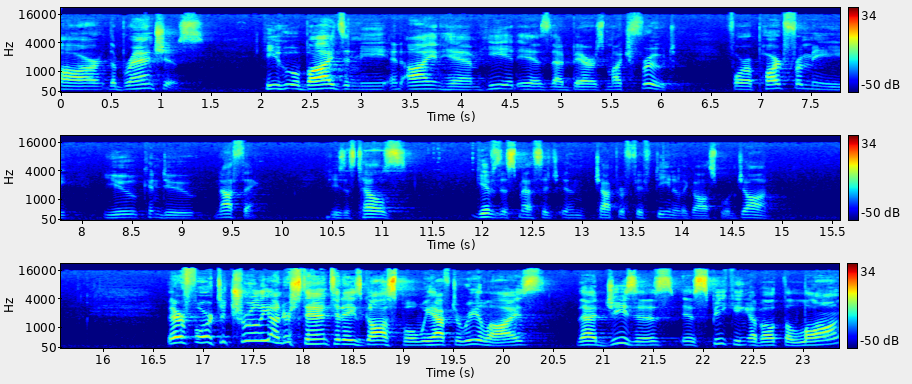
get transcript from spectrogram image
are the branches. He who abides in me and I in him, he it is that bears much fruit. For apart from me, you can do nothing. Jesus tells, gives this message in chapter 15 of the Gospel of John. Therefore, to truly understand today's gospel, we have to realize that Jesus is speaking about the long,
